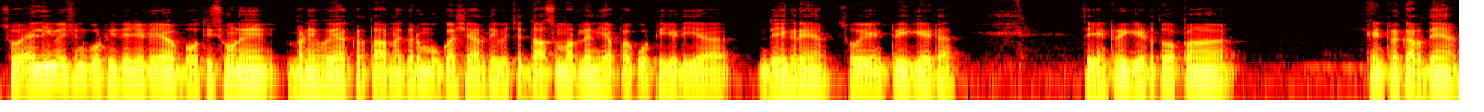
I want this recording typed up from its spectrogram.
ਸੋ ਐਲੀਵੇਸ਼ਨ ਕੋਠੀ ਦੇ ਜਿਹੜੇ ਆ, ਬਹੁਤ ਹੀ ਸੋਹਣੇ ਬਣੇ ਹੋਏ ਆ। ਕਰਤਾਰ ਨਗਰ ਮੋਗਾ ਸ਼ਹਿਰ ਦੇ ਵਿੱਚ 10 ਮਰਲੇ ਦੀ ਆਪਾਂ ਕੋਠੀ ਜਿਹੜੀ ਆ, ਦੇਖ ਰਹੇ ਆ ਸੋ ਇਹ ਐਂਟਰੀ ਗੇਟ ਆ। ਤੇ ਐਂਟਰੀ ਗੇਟ ਤੋਂ ਆਪਾਂ ਐਂਟਰ ਕਰਦੇ ਆ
